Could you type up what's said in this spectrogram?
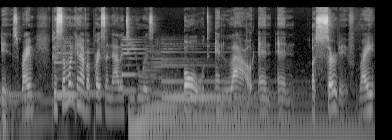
is, right? Because someone can have a personality who is bold and loud and and assertive, right?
